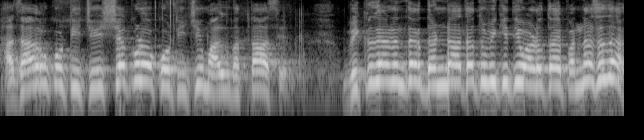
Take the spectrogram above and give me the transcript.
हजारो कोटीची शेकडो कोटीची मालमत्ता असेल विकल्यानंतर दंड आता तुम्ही किती वाढवताय? पन्नास हजार?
